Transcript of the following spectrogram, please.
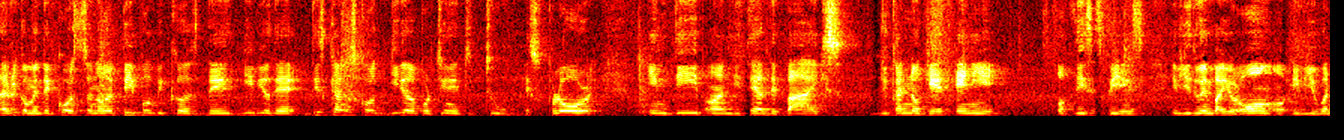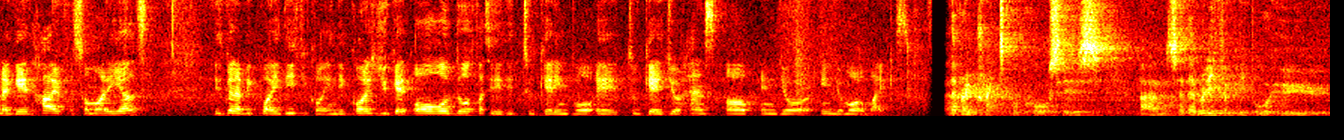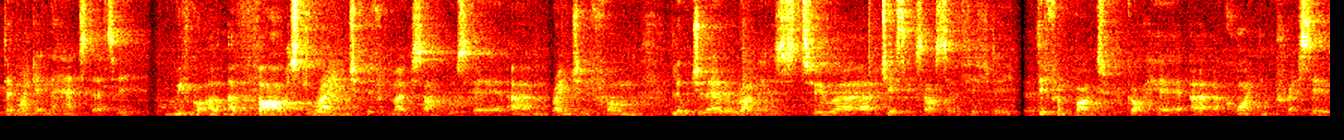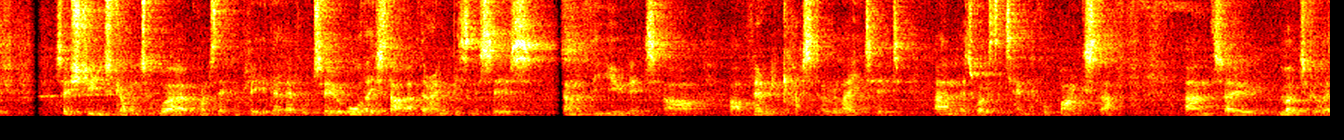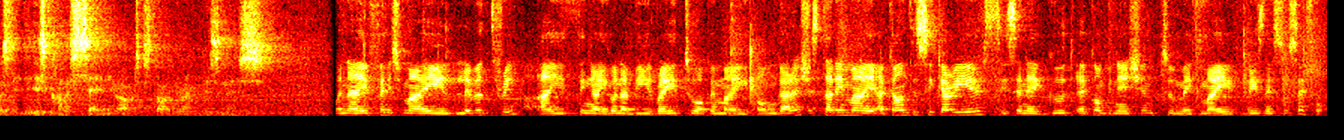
I recommend the course to other people because they give you the this kind of course give you the opportunity to explore in deep and detail the bikes. You cannot get any of this experience if you do it by your own or if you're gonna get hired from somebody else. It's gonna be quite difficult. In the college, you get all those facilities to get involved, uh, to get your hands up in your in your motorbikes. They're very practical courses, um, so they're really for people who don't mind getting their hands dirty. We've got a, a vast range of different motorcycles here, um, ranging from little Gilera runners to uh, GSXR 750. The different bikes we've got here are, are quite impressive. So students go on to work once they've completed their level two, or they start up their own businesses. Some of the units are, are very customer related, um, as well as the technical bike stuff. Um, so like to feel kind of setting you up to start your own business. When I finish my level 3, I think I'm gonna be ready to open my own garage. Starting my accountancy career is a good combination to make my business successful.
